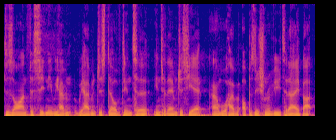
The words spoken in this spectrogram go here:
designed for Sydney. We haven't we haven't just delved into into them just yet. Um, we'll have opposition review today, but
